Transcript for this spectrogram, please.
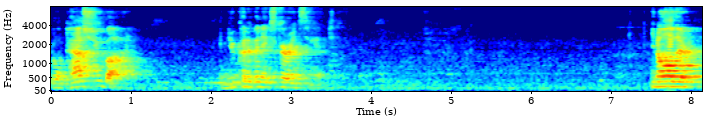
It will pass you by. And you could have been experiencing it. You know, there,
